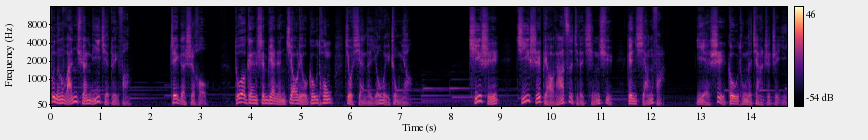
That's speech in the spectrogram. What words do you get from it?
不能完全理解对方。这个时候，多跟身边人交流沟通就显得尤为重要。其实，及时表达自己的情绪跟想法，也是沟通的价值之一。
